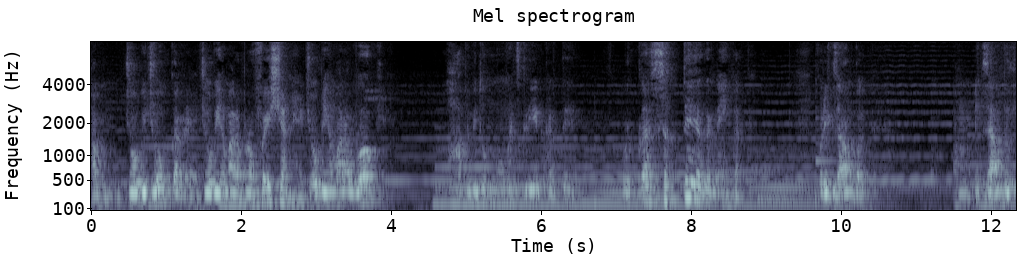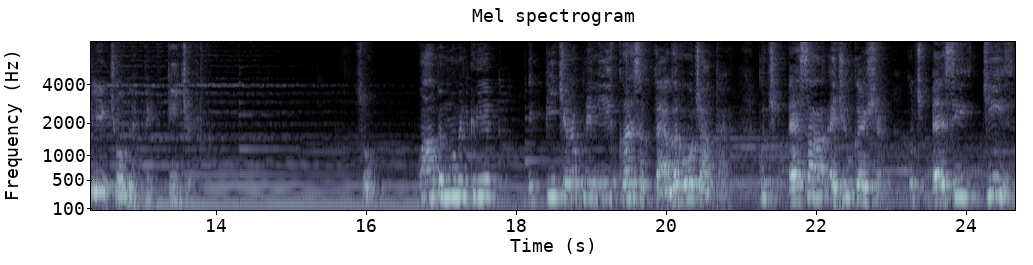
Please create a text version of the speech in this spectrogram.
हम जो भी जॉब कर रहे हैं, जो भी हमारा प्रोफेशन है, जो भी हमारा वर्क है, वहाँ पे भी तो हम मोमेंट्स क्रिएट करते हैं। और कर सकते हैं अगर नहीं करते फॉर एग्ज़ाम्पल हम एग्ज़ाम्पल के लिए एक जॉब लेते हैं टीचर सो so, वहाँ पे मोमेंट क्रिएट एक टीचर अपने लिए कर सकता है अगर वो चाहता है। कुछ ऐसा एजुकेशन कुछ ऐसी चीज़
